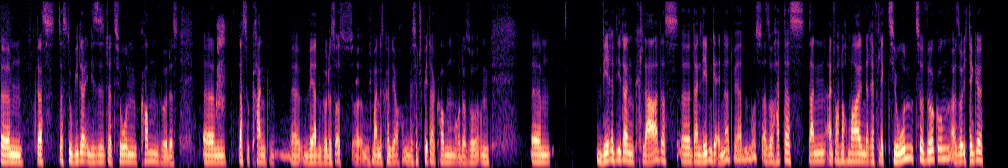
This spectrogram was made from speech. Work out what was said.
ähm, dass, dass du wieder in diese Situation kommen würdest, ähm, dass du krank äh, werden würdest. Aus, äh, ich meine, das könnte ja auch ein bisschen später kommen oder so. Und ähm, wäre dir dann klar, dass äh, dein Leben geändert werden muss? Also hat das dann einfach nochmal eine Reflexion zur Wirkung? Also ich denke,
